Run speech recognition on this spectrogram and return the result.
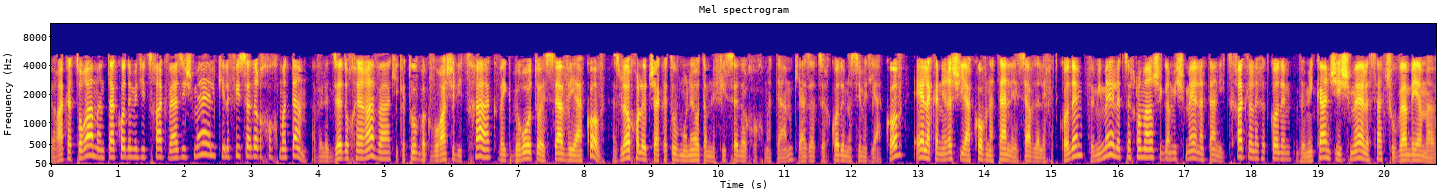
ורק התורה מנתה קודם את יצחק ואז ישמעאל, כי לפי סדר חוכמתם. אבל את זה דוחה רבא, כי כתוב בגבורה של יצחק, ויקברו אותו עשיו ויעקב. אז לא יכול להיות שהכתוב מונה אותם לפי סדר חוכמתם, כי אז היה צריך קודם לשים את יעקב, אלא כנראה שיעקב נתן לעשיו ללכת קודם, וממילא צריך לומר שגם ישמעאל נתן ליצחק ללכת קודם. ומכאן שישמעאל עשה תשובה בימיו.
